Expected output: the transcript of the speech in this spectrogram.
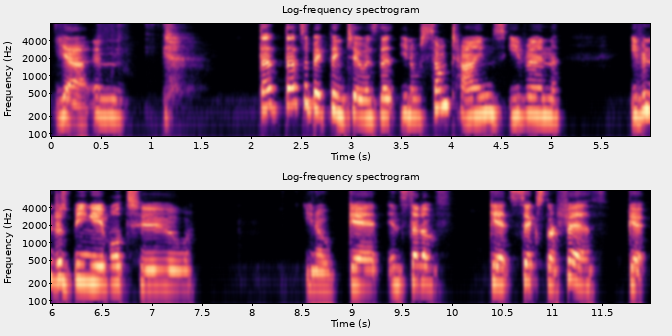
Yeah, and that that's a big thing too is that you know sometimes even even just being able to you know get instead of get 6th or 5th get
